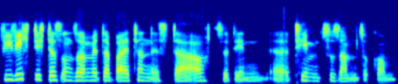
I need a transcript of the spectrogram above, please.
wie wichtig das unseren Mitarbeitern ist, da auch zu den äh, Themen zusammenzukommen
